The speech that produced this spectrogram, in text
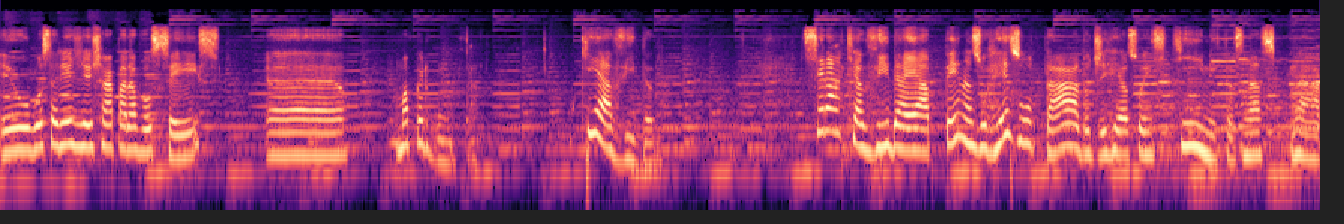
eu gostaria de deixar para vocês é, uma pergunta: O que é a vida? Será que a vida é apenas o resultado de reações químicas nas, na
